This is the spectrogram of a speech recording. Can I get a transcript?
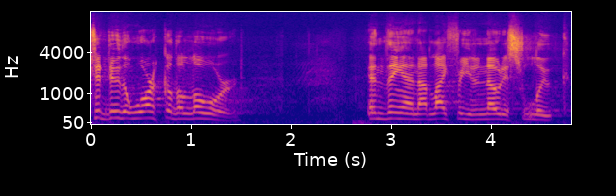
to do the work of the Lord. And then I'd like for you to notice Luke.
